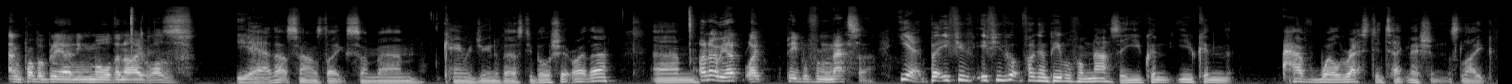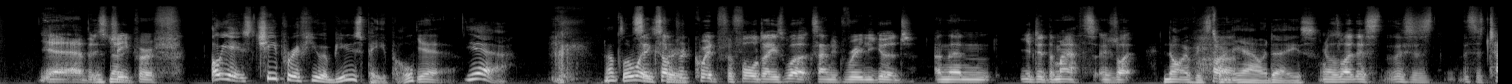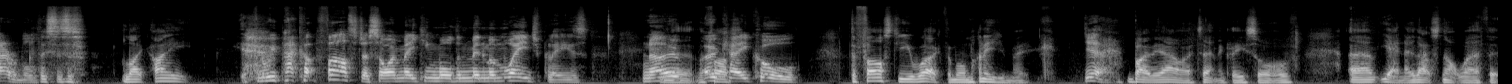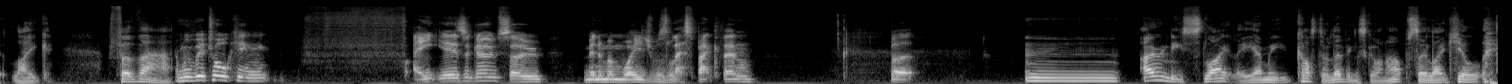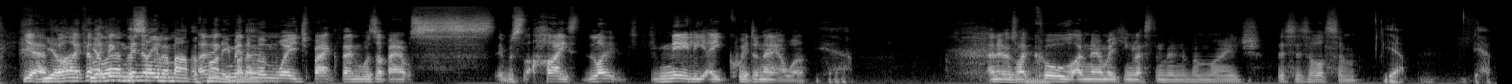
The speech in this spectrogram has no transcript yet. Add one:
and probably earning more than I was. Yeah, that sounds like some um, Cambridge University bullshit right there. Um, I know we had like people from NASA. yeah, but if you've if you've got fucking people from NASA, you can you can have well rested technicians. Like, Yeah, but it's no- cheaper if. oh yeah, it's cheaper if you abuse people. Yeah. yeah, that's always Six hundred quid for four days' work sounded really good, and then you did the maths, and it was like, Not if it's Huh. twenty hour days. I was like, this, this is, this is terrible. This is. Like I, Can we pack up faster so I'm making more than minimum wage, please? No. Yeah, okay, cool. the faster you work, the more money you make Yeah. by the hour. Technically, sort of. Um, yeah, no, that's not worth it. Like for that, I mean, we're talking f- eight years ago, so minimum wage was less back then. But only slightly. I mean, cost of living's gone up, so like you'll yeah, but I, th- I think earn the minimum, same amount of I money, think but uh, minimum wage back then was about it was high, like nearly eight quid an hour, yeah, and it was like, cool. I'm now making less than minimum wage. This is awesome. yeah, yeah.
